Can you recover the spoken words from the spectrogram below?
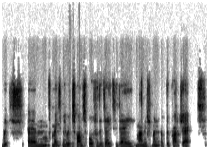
which um, makes me responsible for the day-to-day -day management of the project.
